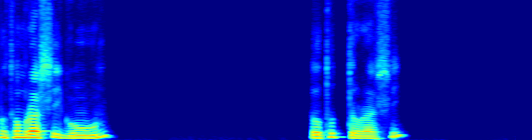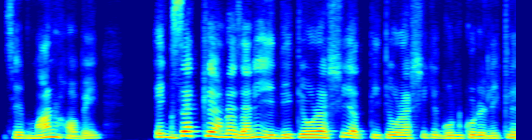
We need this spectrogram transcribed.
প্রথম রাশি গুণ চতুর্থ রাশি যে মান হবে এক্স্যাক্টলি আমরা জানি দ্বিতীয় রাশি আর তৃতীয় রাশিকে গুণ করে লিখলে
